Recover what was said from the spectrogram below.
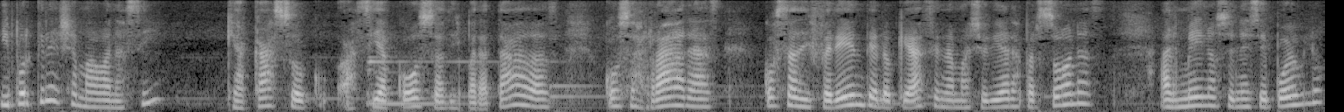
¿Y por qué le llamaban así? ¿Que acaso hacía cosas disparatadas, cosas raras, cosas diferentes a lo que hacen la mayoría de las personas, al menos en ese pueblo?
